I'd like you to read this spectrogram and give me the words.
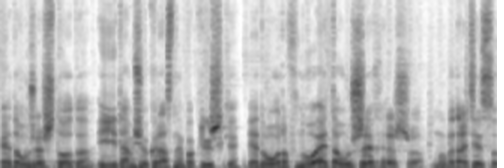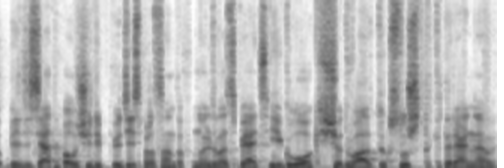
Это уже что-то. И там еще красные покрышки. 5 долларов. Ну, это уже хорошо. Мы потратили с- 50 и получили 10%. 0,25 и глок еще 2. Так, слушай, так это реально...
